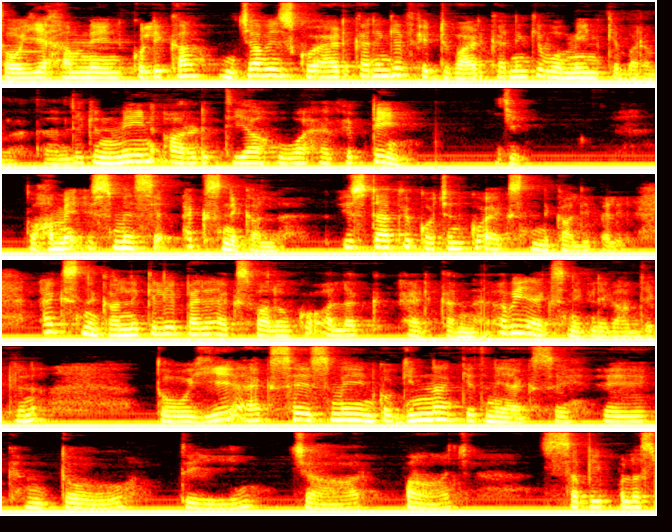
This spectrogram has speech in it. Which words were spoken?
तो ये हमने इनको लिखा। जब इसको ऐड करेंगे, फिर डिवाइड करेंगे, वो मीन के बराबर आता है। लेकिन मीन ऑलरेडी दिया हुआ है फिफ्टीन जी। तो हमें इसमें से x निकालना है। इस टाइप के क्वेश्चन को x निकालिए पहले। x निकालने के लिए पहले x वालों को अलग ऐड करना है। अभी x निकलेगा, आप देख लेना। तो ये एक्स है, इसमें इनको गिनना कितने एक्स है? एक, दो, तीन, चार, पाँच, सभी प्लस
